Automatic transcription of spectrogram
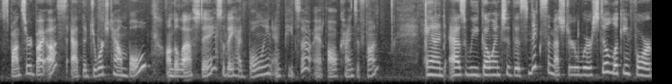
sponsored by us at the Georgetown Bowl on the last day. So they had bowling and pizza and all kinds of fun. And as we go into this next semester, we're still looking for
